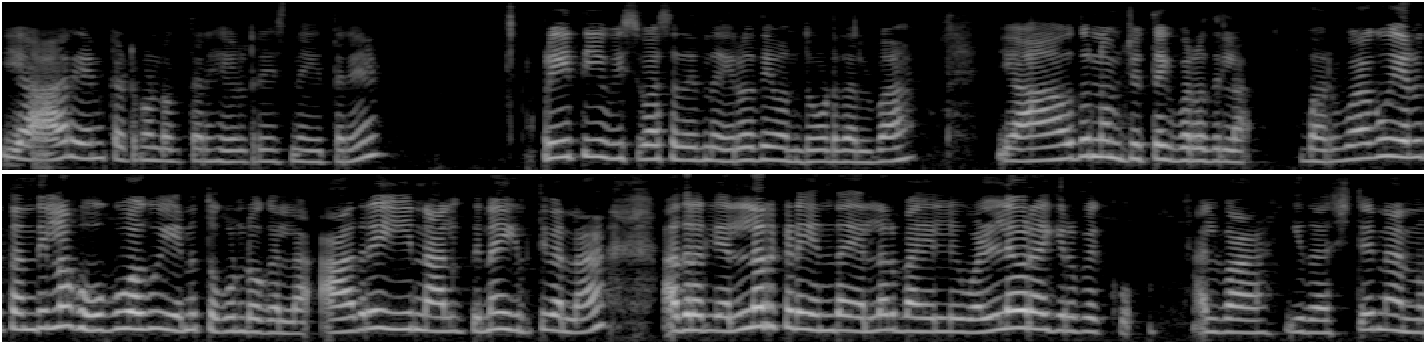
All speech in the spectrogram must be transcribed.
ಯಾರು ಏನು ಕಟ್ಕೊಂಡು ಹೋಗ್ತಾರೆ ಹೇಳ್ರಿ ಸ್ನೇಹಿತರೆ. ಪ್ರೀತಿ, ವಿಶ್ವಾಸದಿಂದ ಇರೋದೇ ಒಂದು ದೊಡ್ಡದಲ್ವಾ? ಯಾವುದು ನಮ್ಮ ಜೊತೆಗೆ ಬರೋದಿಲ್ಲ. ಬರುವಾಗೂ ಏನು ತಂದಿಲ್ಲ, ಹೋಗುವಾಗೂ ಏನು ತೊಗೊಂಡೋಗಲ್ಲ. ಆದರೆ ಈ ನಾಲ್ಕು ದಿನ ಇರ್ತೀವಲ್ಲ, ಅದರಲ್ಲಿ ಎಲ್ಲರ ಕಡೆಯಿಂದ ಎಲ್ಲರ ಬಾಯಲ್ಲಿ ಒಳ್ಳೆಯವರಾಗಿರಬೇಕು. ಅಲ್ವಾ? ಇದಷ್ಟೇ ನಾನು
